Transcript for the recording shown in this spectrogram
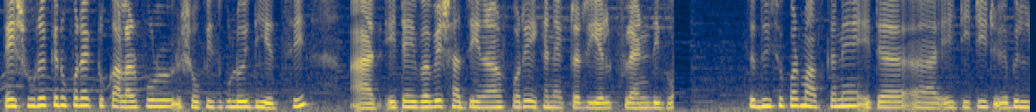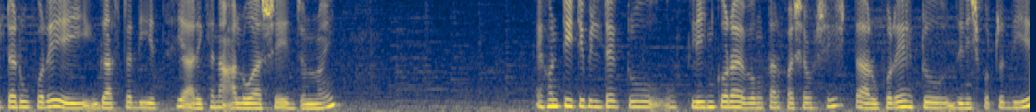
তো এই সুরেকের উপরে একটু কালারফুল শোপিসগুলোই দিয়েছি। আর এটা এইভাবে সাজিয়ে নেওয়ার পরে এখানে একটা রিয়েল ফ্ল্যান্ট দিব। তো দুই সুপার মাঝখানে এটা এই টিটি টেবিলটার উপরে এই গাছটা দিয়েছি, আর এখানে আলো আসে এর জন্যই। এখন টি টেবিলটা একটু ক্লিন করা এবং তার পাশাপাশি তার উপরে একটু জিনিসপত্র দিয়ে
